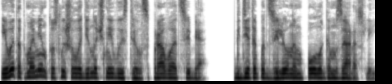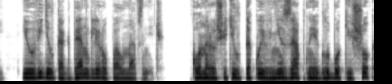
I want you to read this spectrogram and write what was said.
И в этот момент услышал одиночный выстрел справа от себя, где-то под зеленым пологом зарослей, и увидел, как Денглер упал навзничь. Конор ощутил такой внезапный и глубокий шок,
